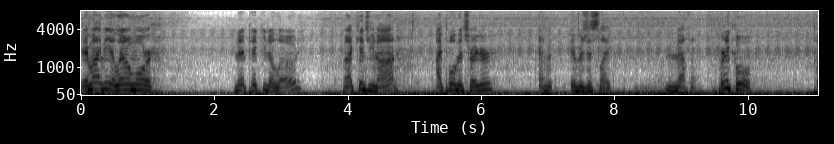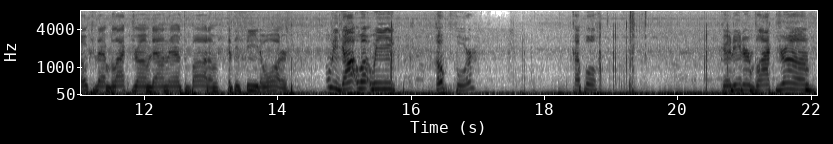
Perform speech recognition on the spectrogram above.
It might be a little more nitpicky to load, but I kid you not, I pulled the trigger and it was just like nothing. Pretty cool. Poked that black drum down there at the bottom, 50 feet of water. We got what we hoped for. Couple good eater black drum.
